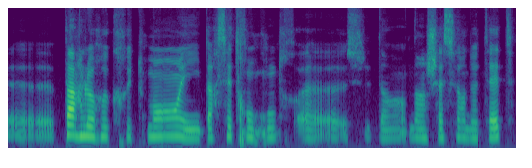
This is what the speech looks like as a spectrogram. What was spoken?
euh, par le recrutement et par cette rencontre euh, d'un chasseur de tête.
